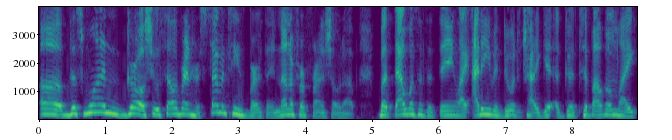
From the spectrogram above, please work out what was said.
Uh, this one girl, she was celebrating her 17th birthday. None of her friends showed up, but that wasn't the thing. Like, I didn't even do it to try to get a good tip out of them. Like,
